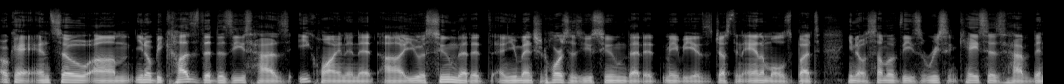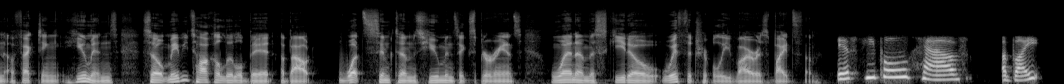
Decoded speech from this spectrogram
Okay, and so um, you know because the disease has equine in it, uh, you assume that it, and you mentioned horses, you assume that it maybe is just in animals, but you know some of these recent cases have been affecting humans. So maybe talk a little bit about what symptoms humans experience when a mosquito with the triple E virus bites them. If people have a bite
